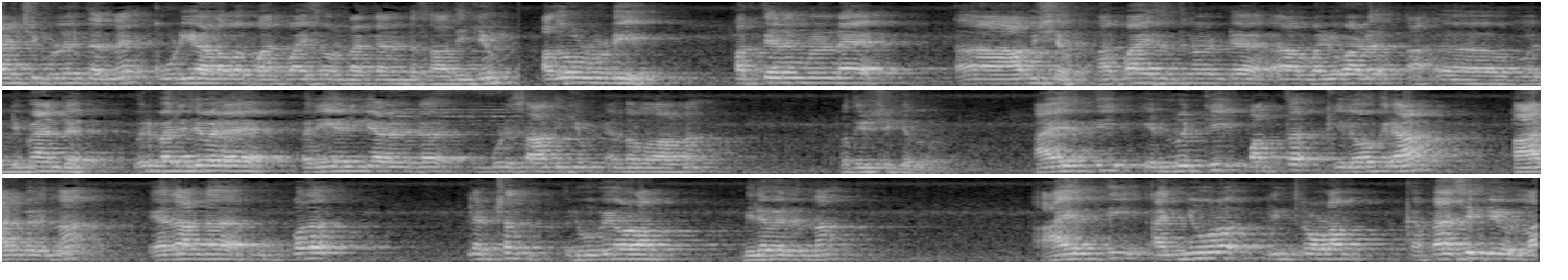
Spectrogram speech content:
ആഴ്ചക്കുള്ളിൽ തന്നെ കൂടിയ അളവ് പാൽപ്പായസം ഉണ്ടാക്കാനായിട്ട് സാധിക്കും. അതോടുകൂടി ഭക്തജനങ്ങളുടെ ആവശ്യം പാൽപ്പായസത്തിന് വേണ്ടി വഴിപാട് ഡിമാൻഡ് ഒരു പരിധിവരെ പരിഹരിക്കാനായിട്ട് കൂടി സാധിക്കും എന്നുള്ളതാണ് പ്രതീക്ഷിക്കുന്നത്. ആയിരത്തി എണ്ണൂറ്റി പത്ത് കിലോഗ്രാം ഭാരം വരുന്ന ഏതാണ്ട് മുപ്പത് ലക്ഷം രൂപയോളം വില വരുന്ന ആയിരത്തി അഞ്ഞൂറ് ലിറ്ററോളം കപ്പാസിറ്റിയുള്ള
